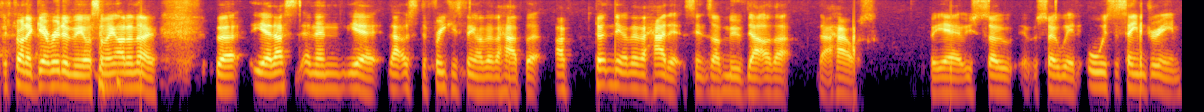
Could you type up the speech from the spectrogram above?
just trying to get rid of me or something. I don't know. But yeah, that's and then yeah, that was the freakiest thing I've ever had. But I don't think I've ever had it since I've moved out of that that house. But yeah, it was so it was so weird. Always the same dream,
